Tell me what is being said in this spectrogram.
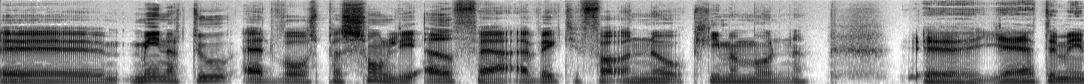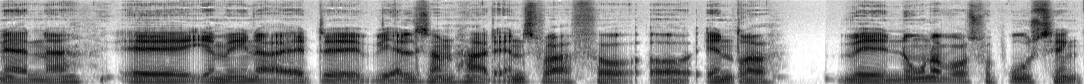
Øh, mener du, at vores personlige adfærd er vigtig for at nå klimamålene? Øh, ja, det mener jeg, den er. Øh, jeg mener, at øh, vi alle sammen har et ansvar for at ændre ved nogle af vores forbrugsting,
